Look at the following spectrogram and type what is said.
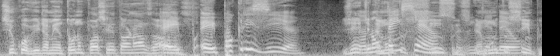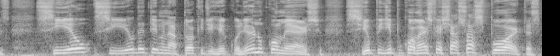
Se o Covid aumentou, não posso retornar às aulas. É, é hipocrisia. Gente, não é tem muito senso, simples, entendeu? é muito simples. Se eu, se eu determinar toque de recolher no comércio, se eu pedir para o comércio fechar suas portas,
